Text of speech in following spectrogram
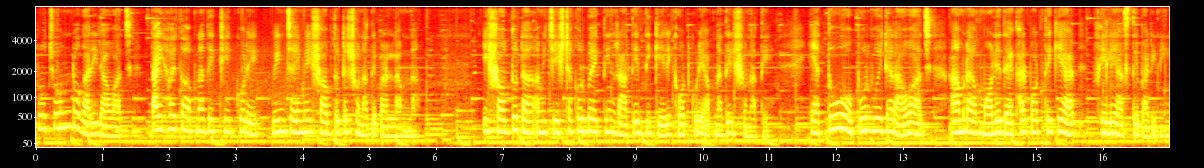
প্রচণ্ড গাড়ির আওয়াজ। তাই হয়তো আপনাদের ঠিক করে উইন চাইমের শব্দটা শোনাতে পারলাম না। এই শব্দটা আমি চেষ্টা করব একদিন রাতের দিকে রেকর্ড করে আপনাদের শোনাতে। এত অপূর্ব এটার আওয়াজ আমরা মলে দেখার পর থেকে আর ফেলে আসতে পারিনি।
